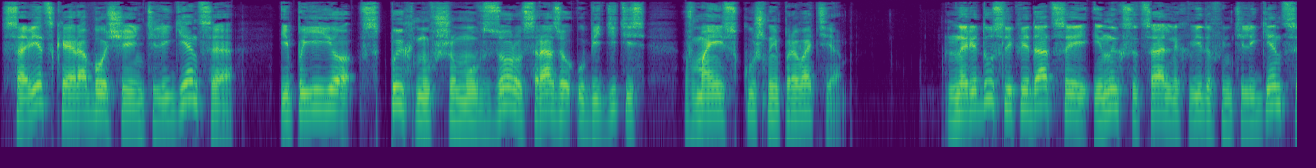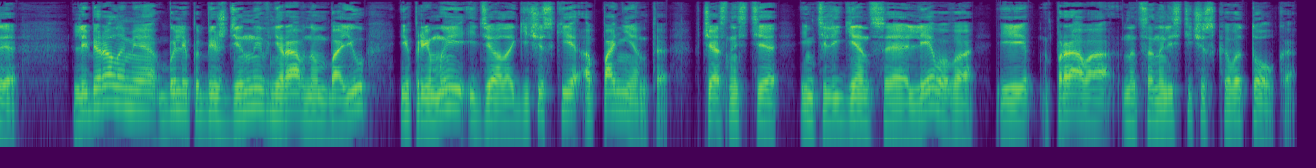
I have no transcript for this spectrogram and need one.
«советская рабочая интеллигенция», и по ее вспыхнувшему взору сразу убедитесь в моей скучной правоте. Наряду с ликвидацией иных социальных видов интеллигенции либералами были побеждены в неравном бою и прямые идеологические оппоненты, в частности, интеллигенция левого и право-националистического толка.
